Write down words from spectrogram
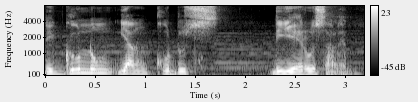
di gunung yang kudus di Yerusalem.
